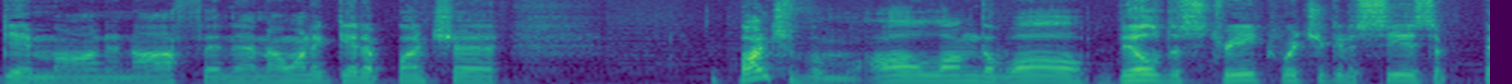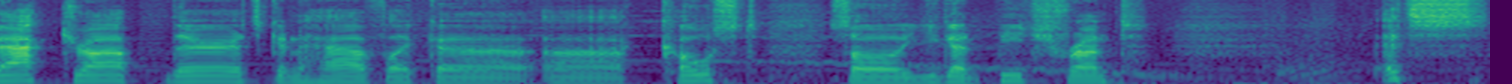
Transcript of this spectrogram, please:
dim on and off. And then I want to get a bunch of bunch of them all along the wall. Build a street. What you're going to see is a backdrop there. It's going to have like a, a coast so you got beachfront it's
